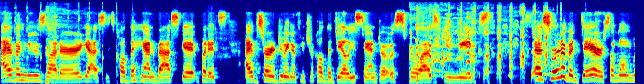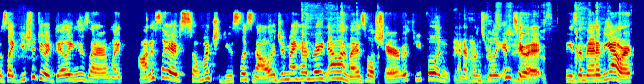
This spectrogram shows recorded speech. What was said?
I have a newsletter. Yes, it's called the Hand Basket, but it's I've started doing a feature called the Daily Santos for the last few weeks. As sort of a dare, someone was like, "You should do a daily newsletter." I'm like, honestly, I have so much useless knowledge in my head right now. I might as well share it with people, and, and everyone's really into it Jesus. He's the man of the hour.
